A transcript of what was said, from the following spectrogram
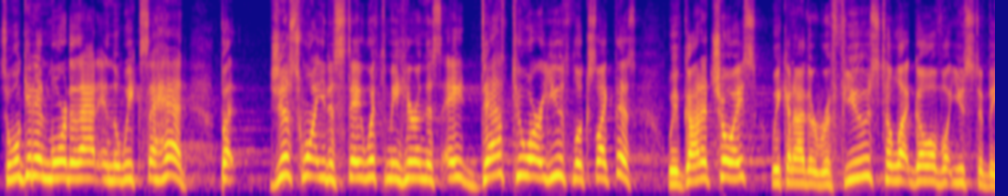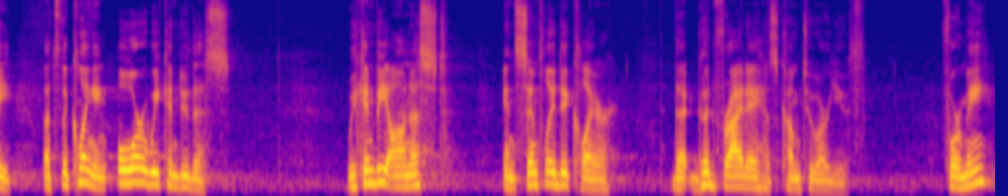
So we'll get in more to that in the weeks ahead. But just want you to stay with me here in this eight. Death to our youth looks like this. We've got a choice. We can either refuse to let go of what used to be, that's the clinging, or we can do this. We can be honest and simply declare that Good Friday has come to our youth. For me,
